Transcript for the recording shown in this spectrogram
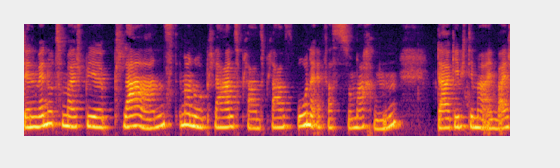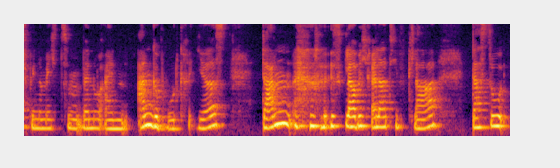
Denn wenn du zum Beispiel planst, immer nur planst, planst, planst, ohne etwas zu machen, da gebe ich dir mal ein Beispiel, nämlich zum, wenn du ein Angebot kreierst, dann ist, glaube ich, relativ klar, dass du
